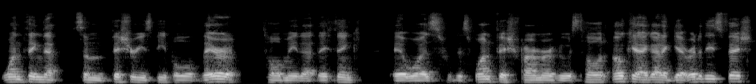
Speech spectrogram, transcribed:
one thing that some fisheries people there told me that they think it was this one fish farmer who was told, okay, I got to get rid of these fish.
